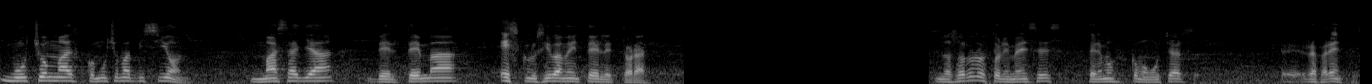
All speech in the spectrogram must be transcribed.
mucho más, con mucho más visión, más allá del tema exclusivamente electoral. Nosotros los tolimenses tenemos como muchas eh, referentes,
